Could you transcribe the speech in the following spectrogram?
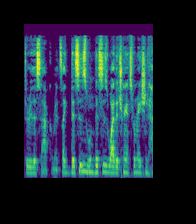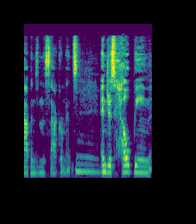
through the sacraments. Like this is what this is why the transformation happens in the sacraments, mm. and just helping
